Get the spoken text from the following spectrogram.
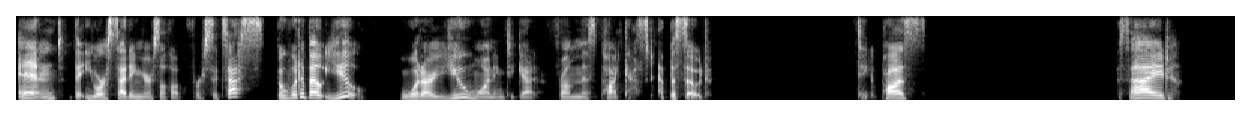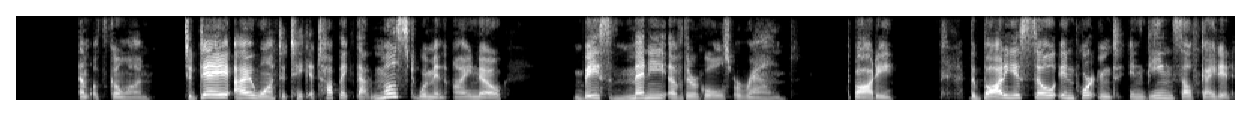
and that you are setting yourself up for success. But what about you? What are you wanting to get from this podcast episode? Take a pause, aside, and let's go on. Today, I want to take a topic that most women I know base many of their goals around the body, the body is so important in being self guided,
